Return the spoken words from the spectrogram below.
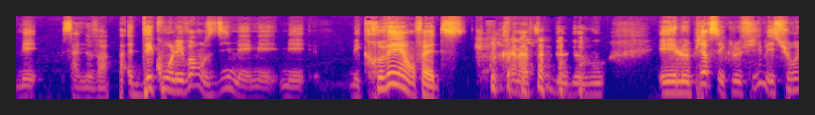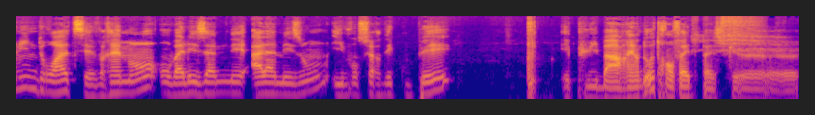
mais ça ne va pas. Dès qu'on les voit, on se dit mais mais mais mais crevez en fait, rien à foutre de, de vous. Et le pire, c'est que le film est sur une ligne droite. C'est vraiment, on va les amener à la maison, ils vont se faire découper, et puis bah rien d'autre en fait, parce que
